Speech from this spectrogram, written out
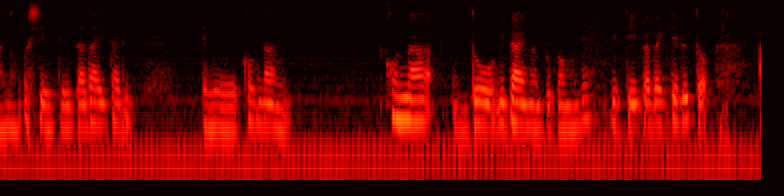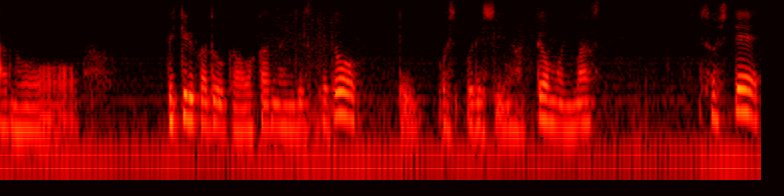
あの教えていただいたり、えー、こんなんこんなどうみたいなんとかもね言っていただけると、あの、できるかどうかは分かんないんですけど、えー、嬉しいなって思います。そして、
